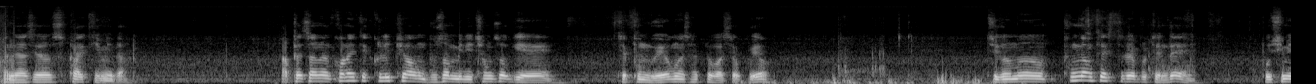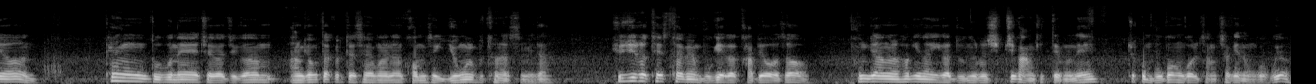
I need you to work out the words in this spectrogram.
안녕하세요. 스파이키입니다. 앞에서는 커네틱 클립형 무선 미니 청소기의 제품 외형을 살펴봤었고요. 지금은 풍량 테스트를 해볼 텐데 보시면 팬 부분에 제가 지금 안경 닦을 때 사용하는 검색 융을 붙여놨습니다. 휴지로 테스트하면 무게가 가벼워서 풍량을 확인하기가 눈으로 쉽지가 않기 때문에 조금 무거운 걸 장착해 놓은 거고요.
